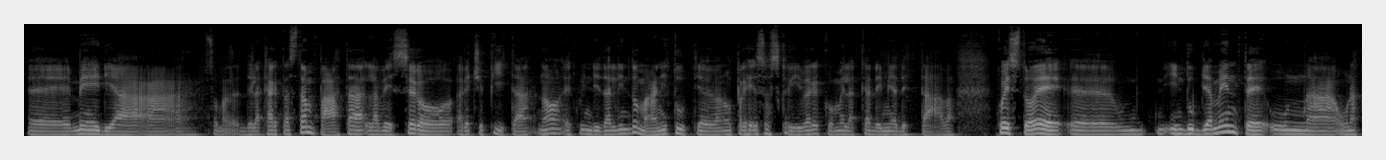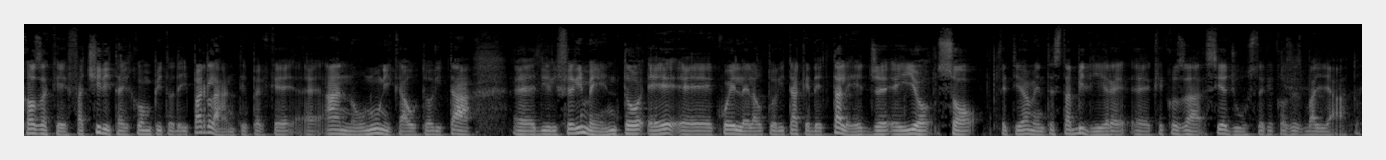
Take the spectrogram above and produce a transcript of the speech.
eh, media insomma, della carta stampata l'avessero recepita no? e quindi dall'indomani tutti avevano preso a scrivere come l'Accademia dettava. Questo è eh, indubbiamente una, una, cosa che facilita il compito dei parlanti perché eh, hanno un'unica autorità eh, di riferimento e eh, quella è l'autorità che detta legge e io so effettivamente stabilire eh, che cosa sia giusto e che cosa è sbagliato.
